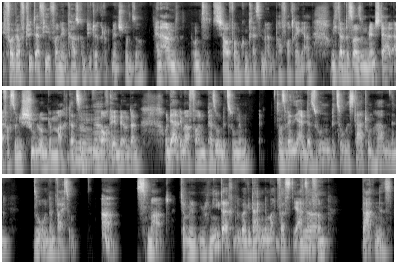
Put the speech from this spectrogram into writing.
Ich folge auf Twitter viel von den Chaos Computer Club Menschen und so. Keine Ahnung, und schaue vom Kongress immer ein paar Vorträge an. Und ich glaube, das war so ein Mensch, der halt einfach so eine Schulung gemacht hat, so Mm, ein ja, Wochenende und dann, und der hat immer von personenbezogenem, also wenn sie ein personenbezogenes Datum haben, dann so, und dann war ich so, ah, smart. Ich habe mir noch nie darüber Gedanken gemacht, was die Anzahl Ja. von Daten ist.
